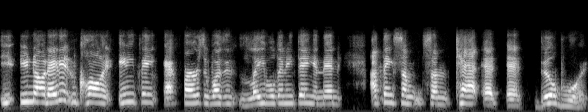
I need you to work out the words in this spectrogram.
You, you know, they didn't call it anything at first. It wasn't labeled anything, and then I think some some cat at at Billboard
